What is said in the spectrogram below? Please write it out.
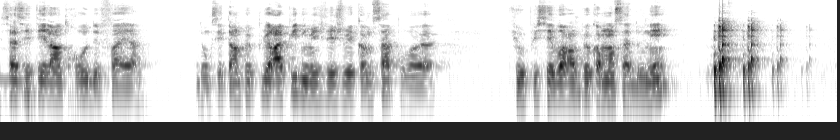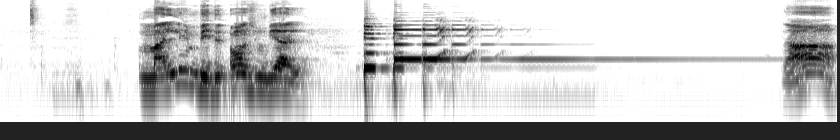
Ça, c'était l'intro de Fire. Donc c'était un peu plus rapide, mais je l'ai joué comme ça pour... Euh, que vous puissiez voir un peu comment ça donnait. Malembe de Ange Mbial. Ah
